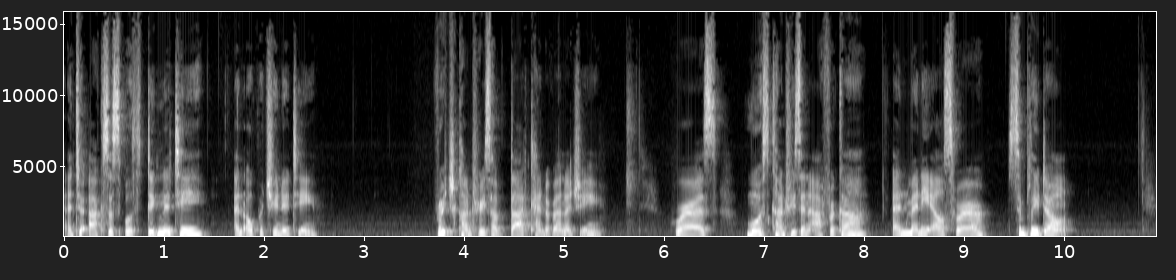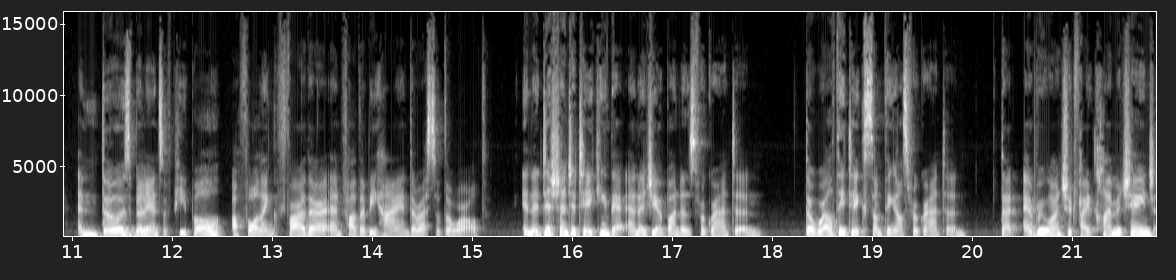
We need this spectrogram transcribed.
and to access both dignity and opportunity. Rich countries have that kind of energy, whereas most countries in Africa and many elsewhere simply don't. And those billions of people are falling farther and farther behind the rest of the world. In addition to taking their energy abundance for granted, the wealthy take something else for granted that everyone should fight climate change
